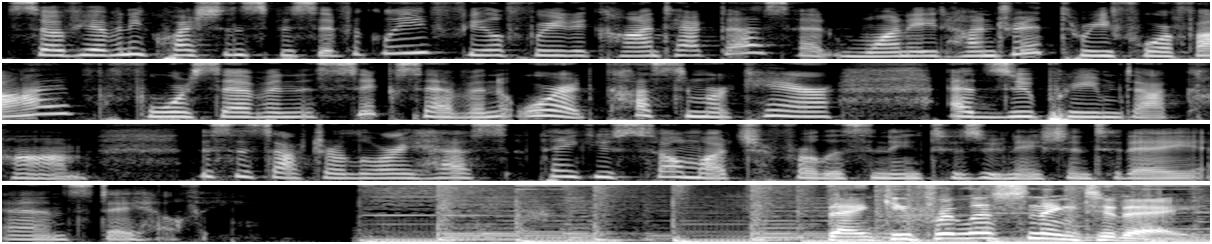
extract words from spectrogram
So if you have any questions specifically, feel free to contact us at 1 800 345 4767 or at customer care at zupreem.com. This is Dr. Lori Hess. Thank you so much for listening to Zoo Nation today and stay healthy. Thank you for listening today.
